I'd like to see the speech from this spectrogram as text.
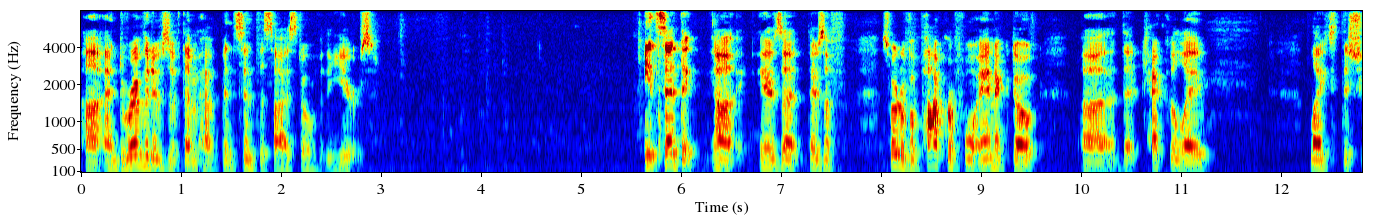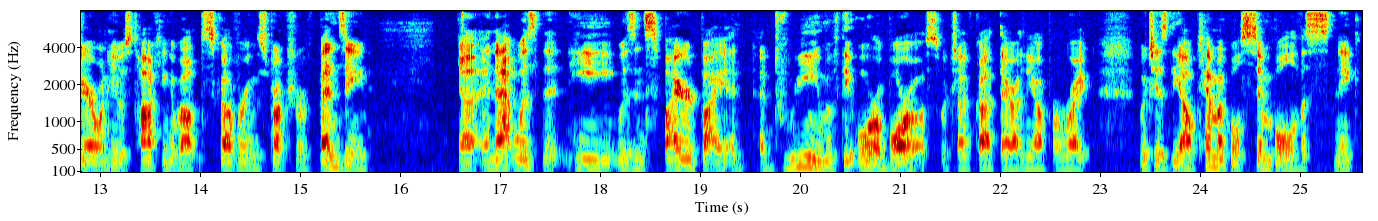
uh, and derivatives of them have been synthesized over the years. It's said that uh, there's a there's a sort of apocryphal anecdote uh, that Kekulé liked to share when he was talking about discovering the structure of benzene. Uh, and that was that he was inspired by a, a, dream of the Ouroboros, which I've got there on the upper right, which is the alchemical symbol of a snake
